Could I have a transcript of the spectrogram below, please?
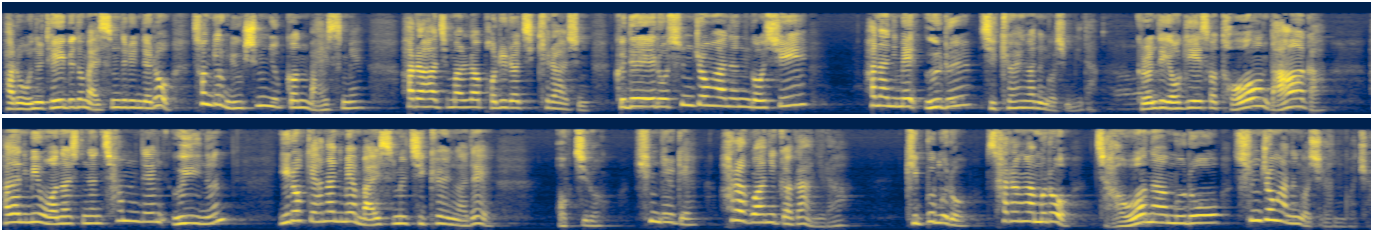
바로 오늘 데이비도 말씀드린 대로 성경 66권 말씀에 하라 하지 말라 버리라 지키라 하신 그대로 순종하는 것이 하나님의 의를 지켜 행하는 것입니다. 그런데 여기에서 더 나아가 하나님이 원하시는 참된 의는 이렇게 하나님의 말씀을 지켜 행하되 억지로 힘들게 하라고 하니까가 아니라 기쁨으로 사랑함으로 자원함으로 순종하는 것이라는 거죠.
